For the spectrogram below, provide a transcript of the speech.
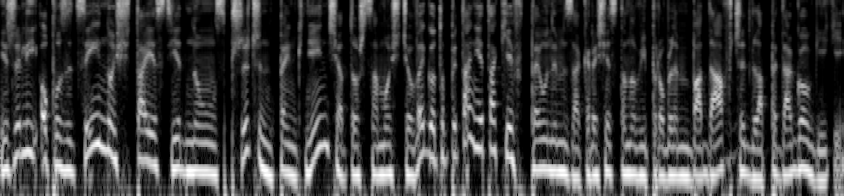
Jeżeli opozycyjność ta jest jedną z przyczyn pęknięcia tożsamościowego, to pytanie takie w pełnym zakresie stanowi problem badawczy dla pedagogiki.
